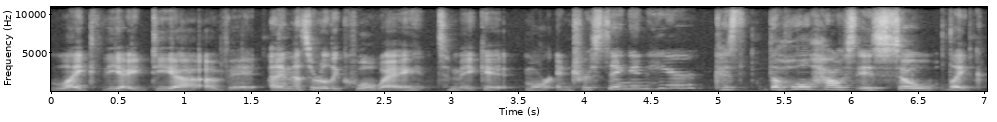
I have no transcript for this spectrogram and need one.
like the idea of it. I think that's a really cool way to make it more interesting in here because the whole house is so like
